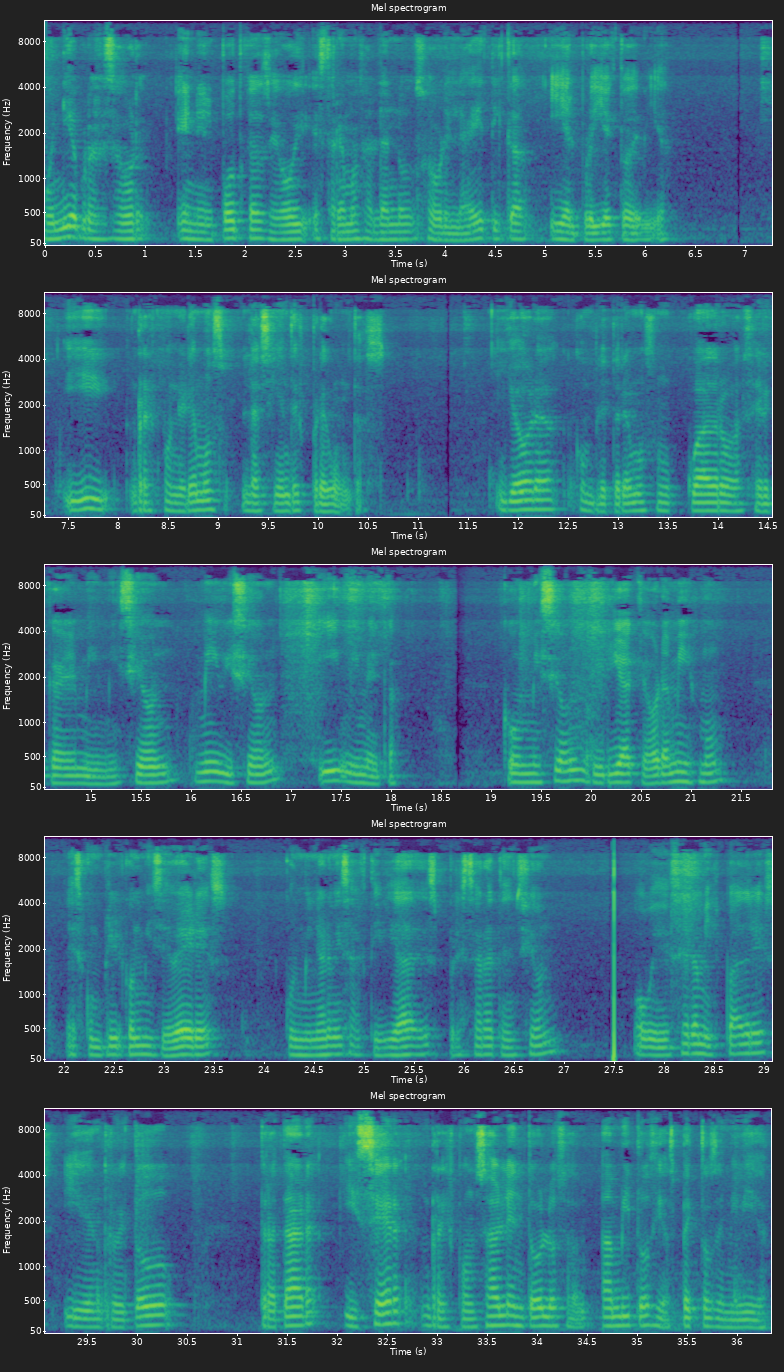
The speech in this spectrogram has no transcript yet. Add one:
Buen día profesor, en el podcast de hoy estaremos hablando sobre la ética y el proyecto de vida. Y responderemos las siguientes preguntas. Y ahora completaremos un cuadro acerca de mi misión, mi visión y mi meta. Con misión diría que ahora mismo es cumplir con mis deberes, culminar mis actividades, prestar atención obedecer a mis padres y dentro de todo tratar y ser responsable en todos los ámbitos y aspectos de mi vida.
